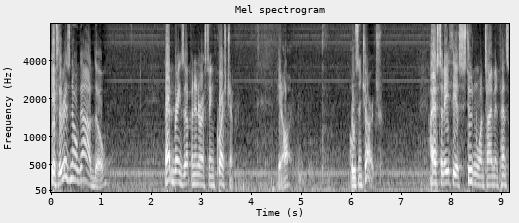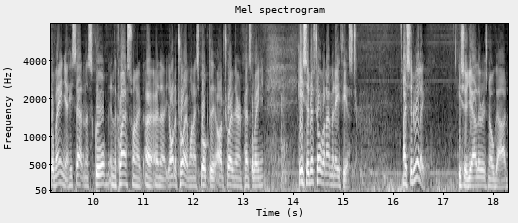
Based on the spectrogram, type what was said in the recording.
If there is no God, though, that brings up an interesting question. You know, who's in charge? I asked an atheist student one time in Pennsylvania. He sat in the school, in the class, when I, uh, in the auditorium, when I spoke to the auditorium there in Pennsylvania. He said, Mr. Hovind, I'm an atheist. I said, really? He said, yeah, there is no God.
